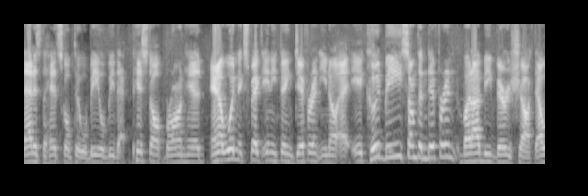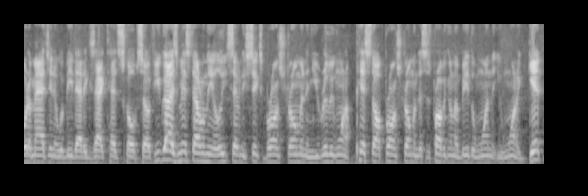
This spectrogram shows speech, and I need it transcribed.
that is the head sculpt it will be. It will be that pissed off Braun head. And I wouldn't expect anything different. You know, it could be something different, but I'd be very shocked. I would imagine it would be that exact head sculpt. So if you guys missed out on the Elite 76 Braun Strowman and you really want a pissed off Braun Strowman, this is probably going to be the one that you want to get.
